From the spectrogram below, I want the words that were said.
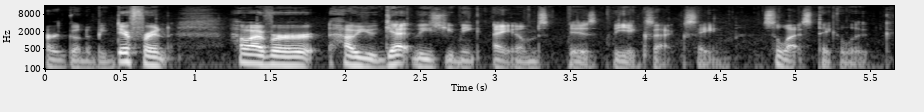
are going to be different. However, how you get these unique items is the exact same. So let's take a look.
